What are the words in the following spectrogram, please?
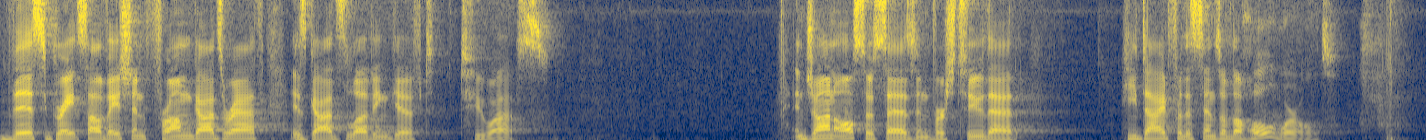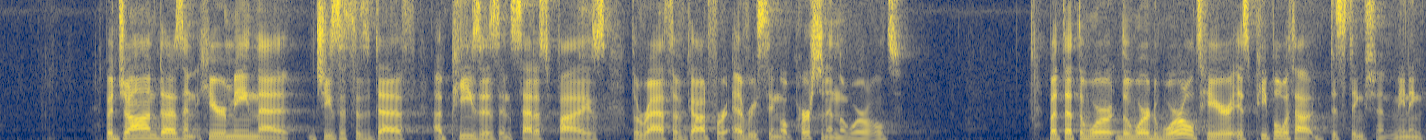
This great salvation from God's wrath is God's loving gift to us. And John also says in verse 2 that he died for the sins of the whole world. But John doesn't here mean that Jesus' death appeases and satisfies the wrath of God for every single person in the world, but that the word, the word world here is people without distinction, meaning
